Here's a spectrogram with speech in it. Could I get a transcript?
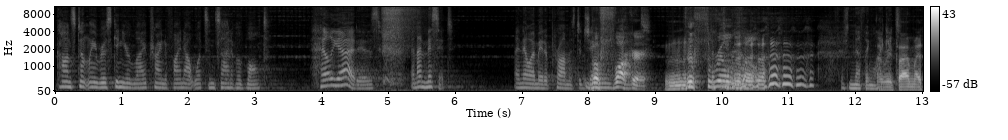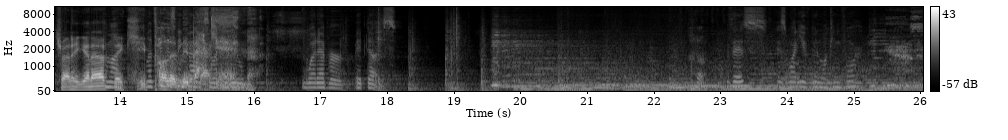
Constantly risking your life trying to find out what's inside of a vault? Hell yeah, it is. And I miss it. I know I made a promise to Jane, But fucker. The thrill though. There's nothing like that. Every it. time I try to get up, Come they keep let's get this pulling me back back so in. do whatever it does. This is what you've been looking for? Yes.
